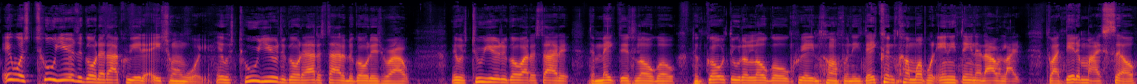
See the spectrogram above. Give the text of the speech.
It was two years ago that I created H1 Warrior. It was two years ago that I decided to go this route. It was two years ago I decided to make this logo, to go through the logo creating companies. They couldn't come up with anything that I would like. So I did it myself.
